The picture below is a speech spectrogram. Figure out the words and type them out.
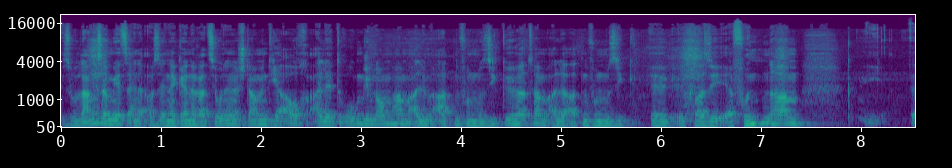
so langsam jetzt eine, aus einer Generation stammen, die auch alle Drogen genommen haben, alle Arten von Musik gehört haben, alle Arten von Musik äh, quasi erfunden haben äh,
